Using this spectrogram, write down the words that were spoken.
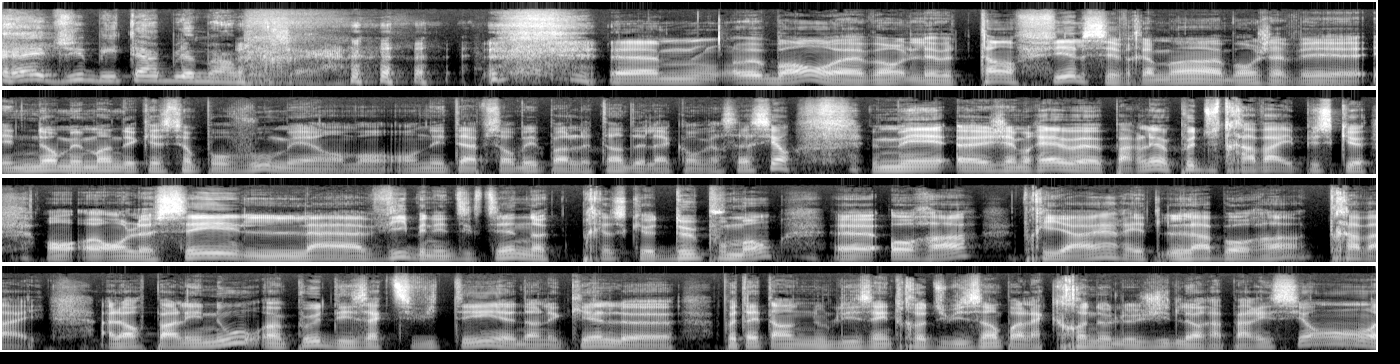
Indubitablement, mon cher. Euh, bon, euh, bon, le temps file, c'est vraiment... Bon, j'avais énormément de questions pour vous, mais on, était absorbé par le temps de la conversation. Mais euh, j'aimerais parler un peu du travail, puisque on, on, le sait, la vie bénédictine a presque deux poumons, aura, prière, et labora, travail. Alors, parlez-nous un peu des activités dans lesquelles, peut-être en nous les introduisant par la chronologie de leur apparition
